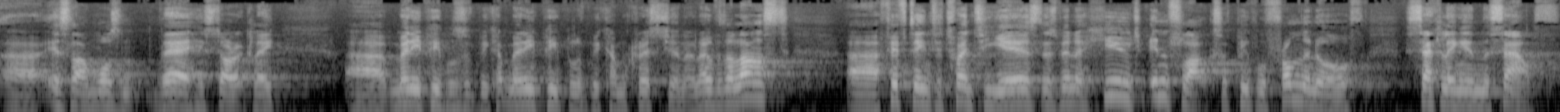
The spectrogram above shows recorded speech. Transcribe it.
uh, Islam wasn't there historically. Uh, many, people have become, many people have become Christian. And over the last uh, 15 to 20 years, there's been a huge influx of people from the north settling in the south,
